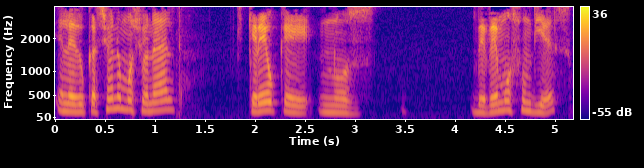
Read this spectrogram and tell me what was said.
en la educación emocional, creo que nos debemos un 10,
